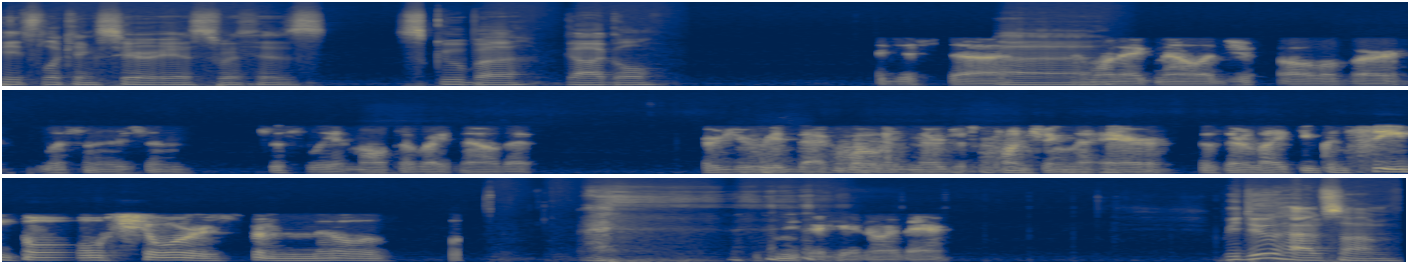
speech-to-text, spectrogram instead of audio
Pete's looking serious with his scuba goggle. I just uh, Uh, I want to acknowledge all of our listeners in Sicily and Malta right now that heard you read that quote and they're just punching the air because they're like, you can see both shores from the middle of. It's neither here nor there. We do have some,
